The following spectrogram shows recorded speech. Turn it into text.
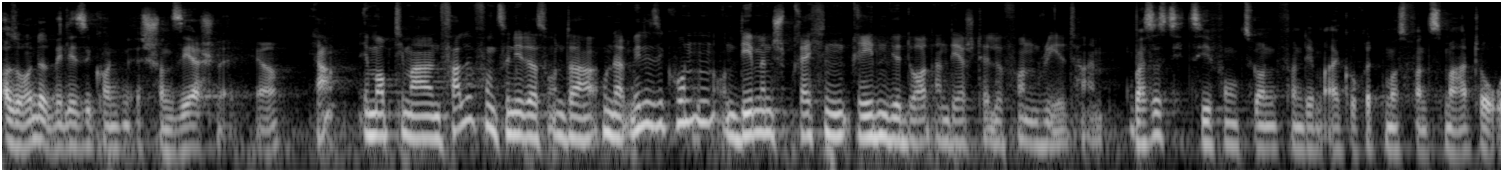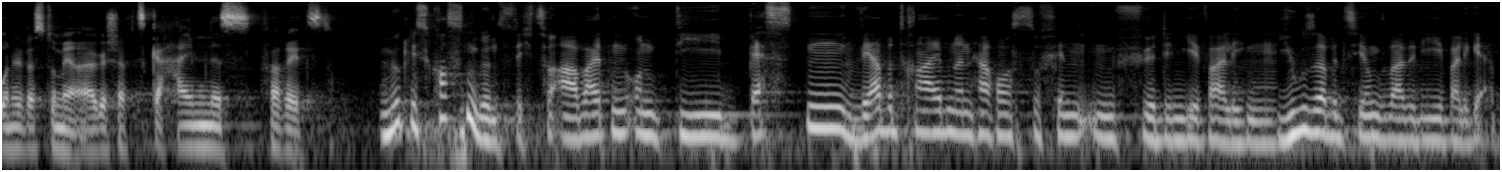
Also 100 Millisekunden ist schon sehr schnell, ja? Ja, im optimalen Falle funktioniert das unter 100 Millisekunden und dementsprechend reden wir dort an der Stelle von Realtime. Was ist die Zielfunktion von dem Algorithmus von Smarto, ohne dass du mir euer Geschäftsgeheimnis verrätst? möglichst kostengünstig zu arbeiten und die besten Werbetreibenden herauszufinden für den jeweiligen User bzw. die jeweilige App.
